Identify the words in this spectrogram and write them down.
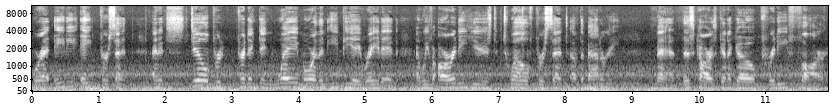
We're at 88% and it's still pre predicting way more than EPA rated, and we've already used 12% of the battery. Man, this car is gonna go pretty far.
